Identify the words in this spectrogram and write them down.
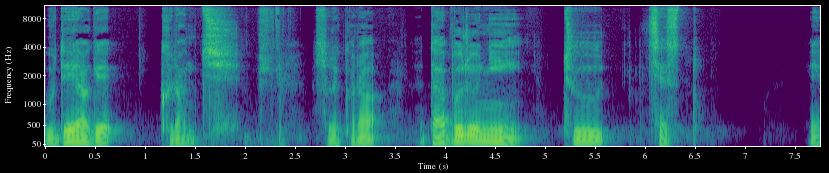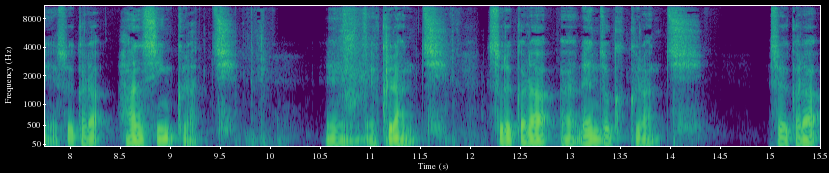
ー、腕上げクランチ。それからダブルニートゥーチェスト、えー、それから半身クラッチ、えー、クランチ。それから連続クランチ。それから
